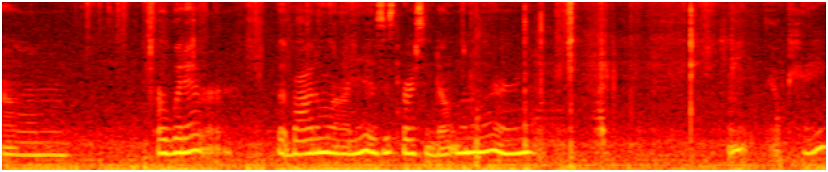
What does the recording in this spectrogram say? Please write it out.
um, or whatever. But bottom line is, this person don't want to learn. Oh, okay.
